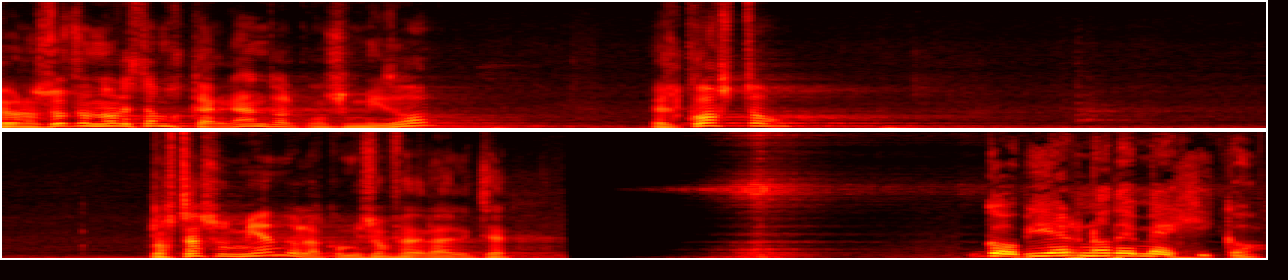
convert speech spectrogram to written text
Pero nosotros no le estamos cargando al consumidor el costo. Lo está asumiendo la Comisión Federal de Electricidad. Gobierno de México.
